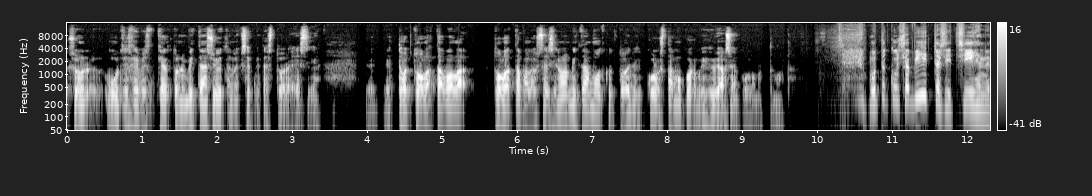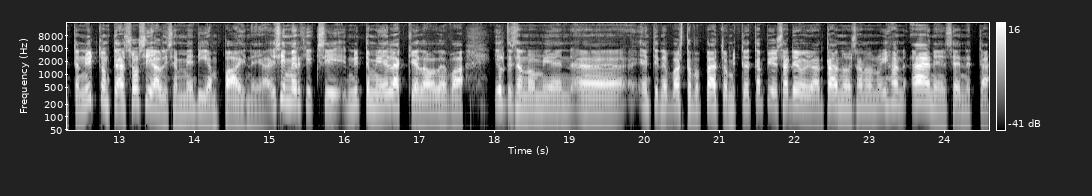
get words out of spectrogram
sun uutisrivistä kertonut mitään syytä, miksi se pitäisi tuoda esiin. to, tuolla, tavalla, tuolla tavalla, jos ei siinä ole mitään muuta kuin toi, niin kuulostaa mun korvi hyvin asian kuulumattomalta. Mutta kun sä viittasit siihen, että nyt on tämä sosiaalisen median paine ja esimerkiksi nyt eläkkeellä oleva Iltisanomien ää, entinen vastaava päätoimittaja Tapio Sadeoja on sanonut ihan ääneen sen, että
